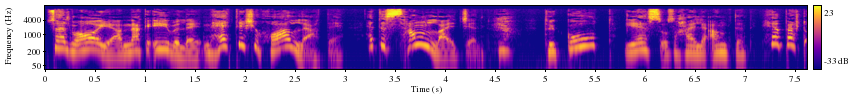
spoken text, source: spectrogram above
Så helt å ja, nekka iverleg, men hette er ikke hålete, hette er sannleggen. Ja. Til god, Jesus og heilig anden, her best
